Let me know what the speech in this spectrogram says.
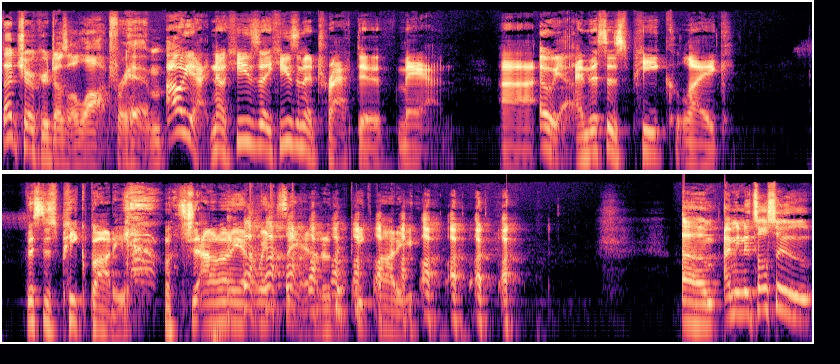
that Joker does a lot for him. Oh yeah, no, he's a he's an attractive man. Uh, Oh, yeah. and this is peak like this is peak body. I don't know any other way to say it other than peak body. Um, I mean, it's also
